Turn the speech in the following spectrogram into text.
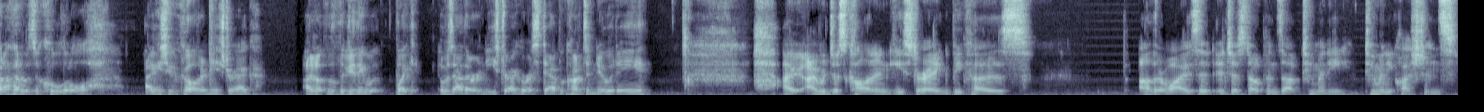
But I thought it was a cool little. I guess you could call it an Easter egg. I don't. Do you think like it was either an Easter egg or a stab of continuity? I, I would just call it an Easter egg because otherwise it, it just opens up too many too many questions.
